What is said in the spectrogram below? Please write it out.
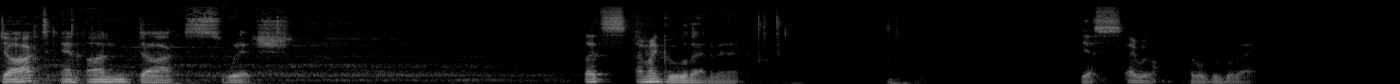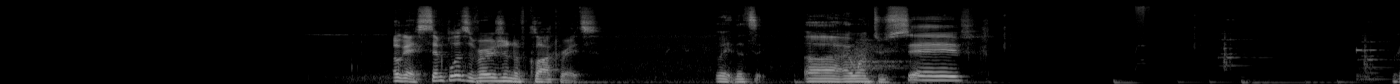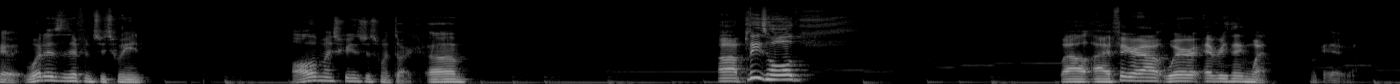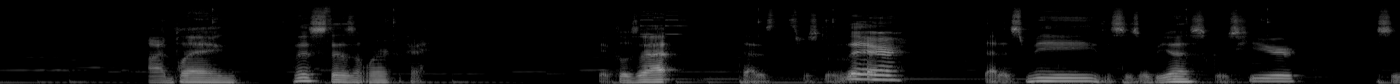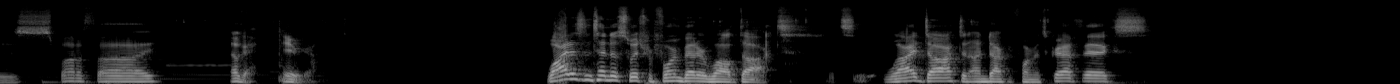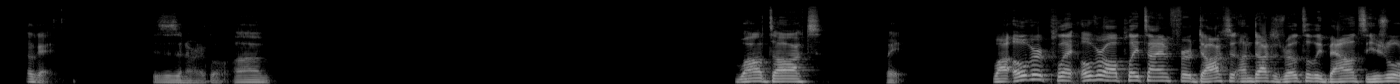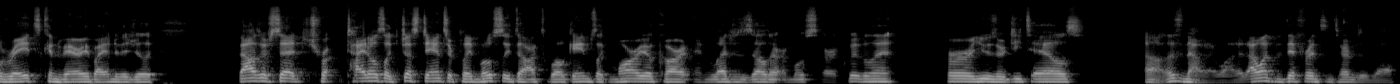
docked and undocked switch. Let's. I might Google that in a minute. Yes, I will. I will Google that. Okay, simplest version of clock rates. Wait, that's it. Uh, I want to save. Okay, wait. What is the difference between all of my screens just went dark? Um. Uh, please hold. While I figure out where everything went. Okay, there we go. I'm playing this. That doesn't work. Okay. Okay, close that. That is supposed to go there. That is me. This is OBS. Goes here. This is Spotify. Okay, here we go. Why does Nintendo Switch perform better while docked? Let's see. Why docked and undocked performance graphics? Okay. This is an article. Um, while docked, wait. While over play, overall playtime for docked and undocked is relatively balanced, the usual rates can vary by individually. Bowser said titles like Just Dance are played mostly docked, while games like Mario Kart and Legend of Zelda are most are equivalent per user details. Oh, this is not what I wanted. I want the difference in terms of uh,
